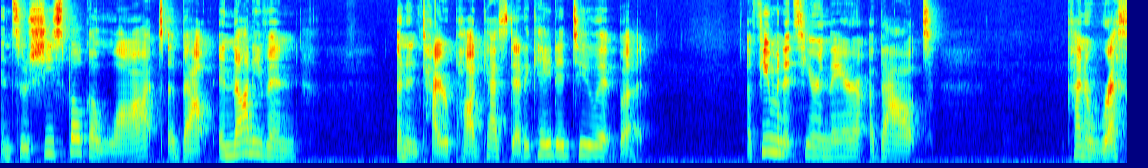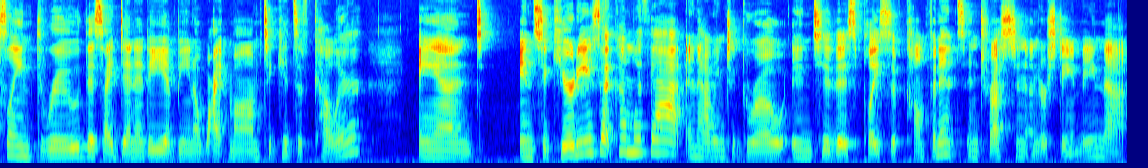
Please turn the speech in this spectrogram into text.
And so she spoke a lot about, and not even an entire podcast dedicated to it, but a few minutes here and there about kind of wrestling through this identity of being a white mom to kids of color and insecurities that come with that and having to grow into this place of confidence and trust and understanding that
